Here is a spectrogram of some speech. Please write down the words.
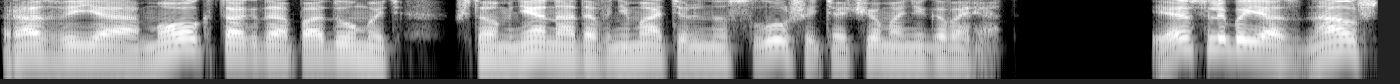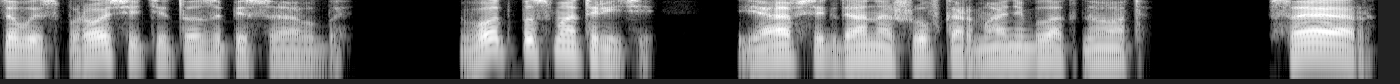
Разве я мог тогда подумать, что мне надо внимательно слушать, о чем они говорят? Если бы я знал, что вы спросите, то записал бы. Вот посмотрите, я всегда ношу в кармане блокнот. «Сэр»,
